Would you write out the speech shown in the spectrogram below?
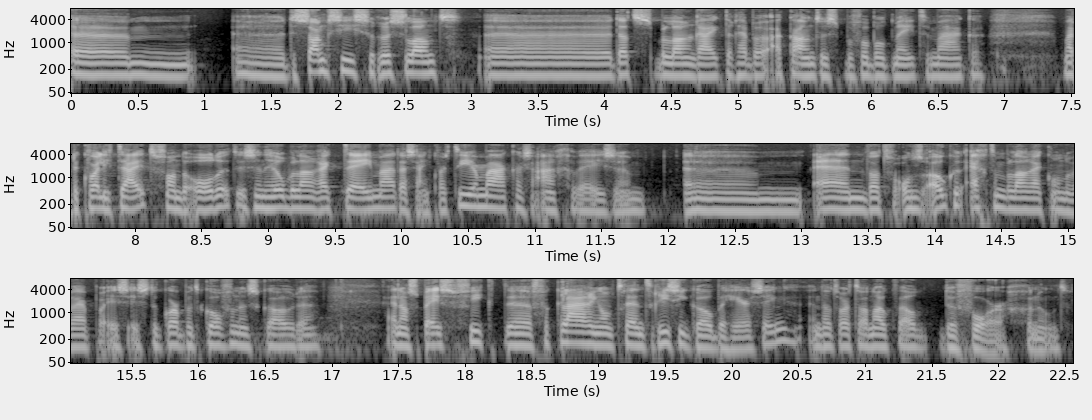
Um, de sancties, Rusland, dat is belangrijk. Daar hebben accountants bijvoorbeeld mee te maken. Maar de kwaliteit van de audit is een heel belangrijk thema. Daar zijn kwartiermakers aangewezen. Um, en wat voor ons ook echt een belangrijk onderwerp is, is de Corporate Governance Code. En dan specifiek de verklaring omtrent risicobeheersing. En dat wordt dan ook wel de voor genoemd.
